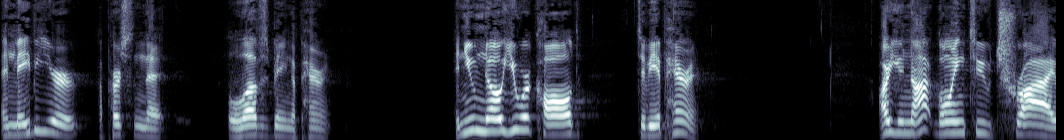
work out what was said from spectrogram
And maybe you're a person that loves being a parent. And you know you were called to be a parent. Are you not going to try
